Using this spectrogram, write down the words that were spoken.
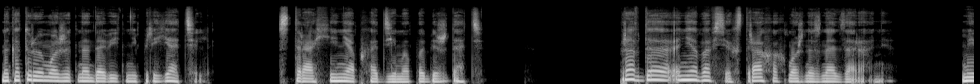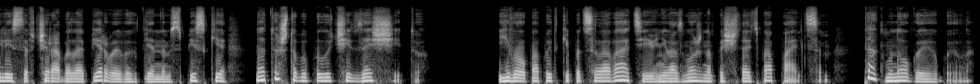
на которую может надавить неприятель. Страхи необходимо побеждать. Правда, не обо всех страхах можно знать заранее. Мелисса вчера была первой в их длинном списке на то, чтобы получить защиту. Его попытки поцеловать ее невозможно посчитать по пальцам, так много их было.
